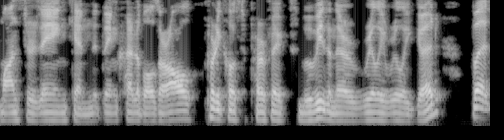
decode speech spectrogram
Monsters Inc. and The Incredibles are all pretty close to perfect movies and they're really, really good but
